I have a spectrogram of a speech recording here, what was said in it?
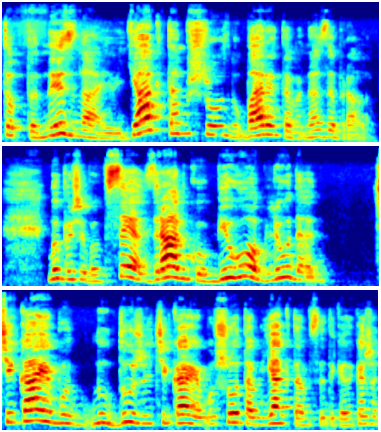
Тобто не знаю, як там що, ну Барета вона забрала. Ми пишемо все зранку, бігом, Люда, чекаємо, ну дуже чекаємо, що там, як там, все таке. Каже,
